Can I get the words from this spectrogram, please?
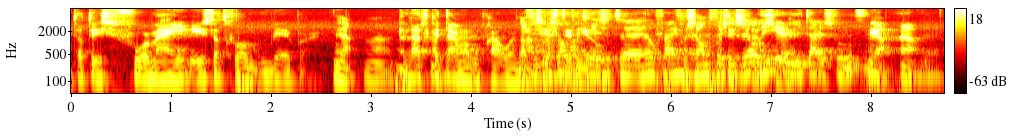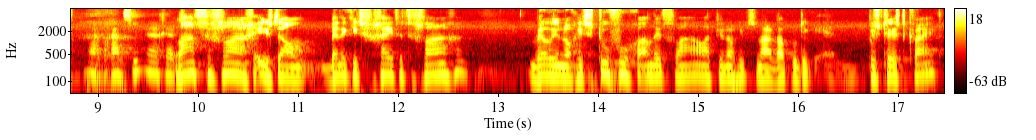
dat is voor mij is dat gewoon onwerkbaar. Ja, nou. Laat ik het daar maar op houden. Nou, voor exterieur. Zandvoort is het eh, heel fijn Voor eh, dat is je wel hier je thuis voelt. Ja, ja. Eh, nou, we gaan het zien, eh, Gert. Laatste vraag is dan, ben ik iets vergeten te vragen? Wil je nog iets toevoegen aan dit verhaal? Heb je nog iets, nou dat moet ik eh, beslist kwijt?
